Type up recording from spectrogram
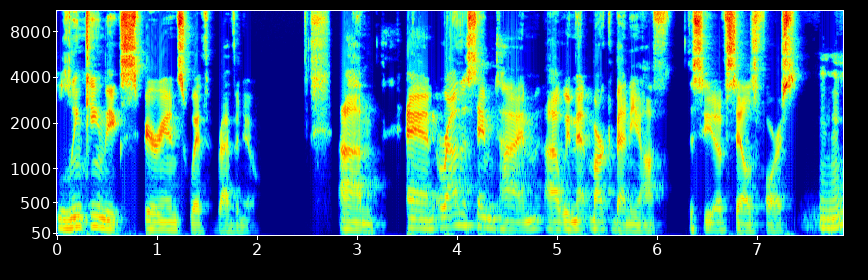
linking the experience with revenue. Um, and around the same time, uh, we met Marc Benioff, the CEO of Salesforce, mm-hmm.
